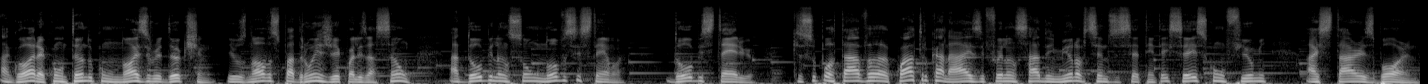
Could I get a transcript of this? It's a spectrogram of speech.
Agora, contando com Noise Reduction e os novos padrões de equalização, a Dolby lançou um novo sistema, Dolby Stereo, que suportava quatro canais e foi lançado em 1976 com o filme A Star is Born.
